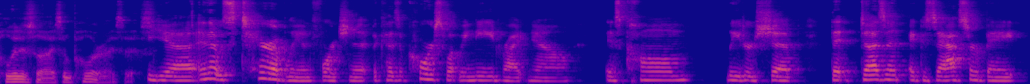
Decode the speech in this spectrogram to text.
politicize and polarize this. Yeah, and that was terribly unfortunate because, of course, what we need right now is calm leadership that doesn't exacerbate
